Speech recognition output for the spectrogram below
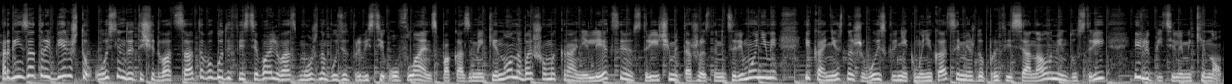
Организаторы верят, что осенью 2020 года фестиваль, возможно, будет провести офлайн с показами кино на большом экране, лекциями, встречами, торжественными церемониями и, конечно, живой искренней коммуникацией между профессионалами индустрии и любителями кино.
